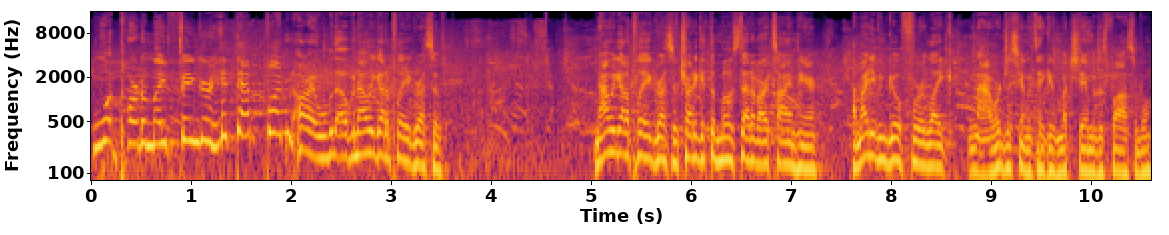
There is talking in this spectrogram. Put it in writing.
What part of my finger hit that button? All right, well, now we got to play aggressive. Now we got to play aggressive. Try to get the most out of our time here. I might even go for like, nah, we're just going to take as much damage as possible.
